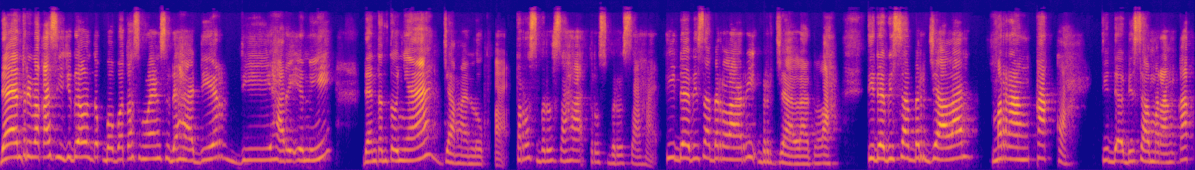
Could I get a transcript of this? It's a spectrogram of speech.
dan terima kasih juga untuk Boboto semua yang sudah hadir di hari ini. Dan tentunya jangan lupa terus berusaha, terus berusaha. Tidak bisa berlari, berjalanlah. Tidak bisa berjalan, merangkaklah. Tidak bisa merangkak,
